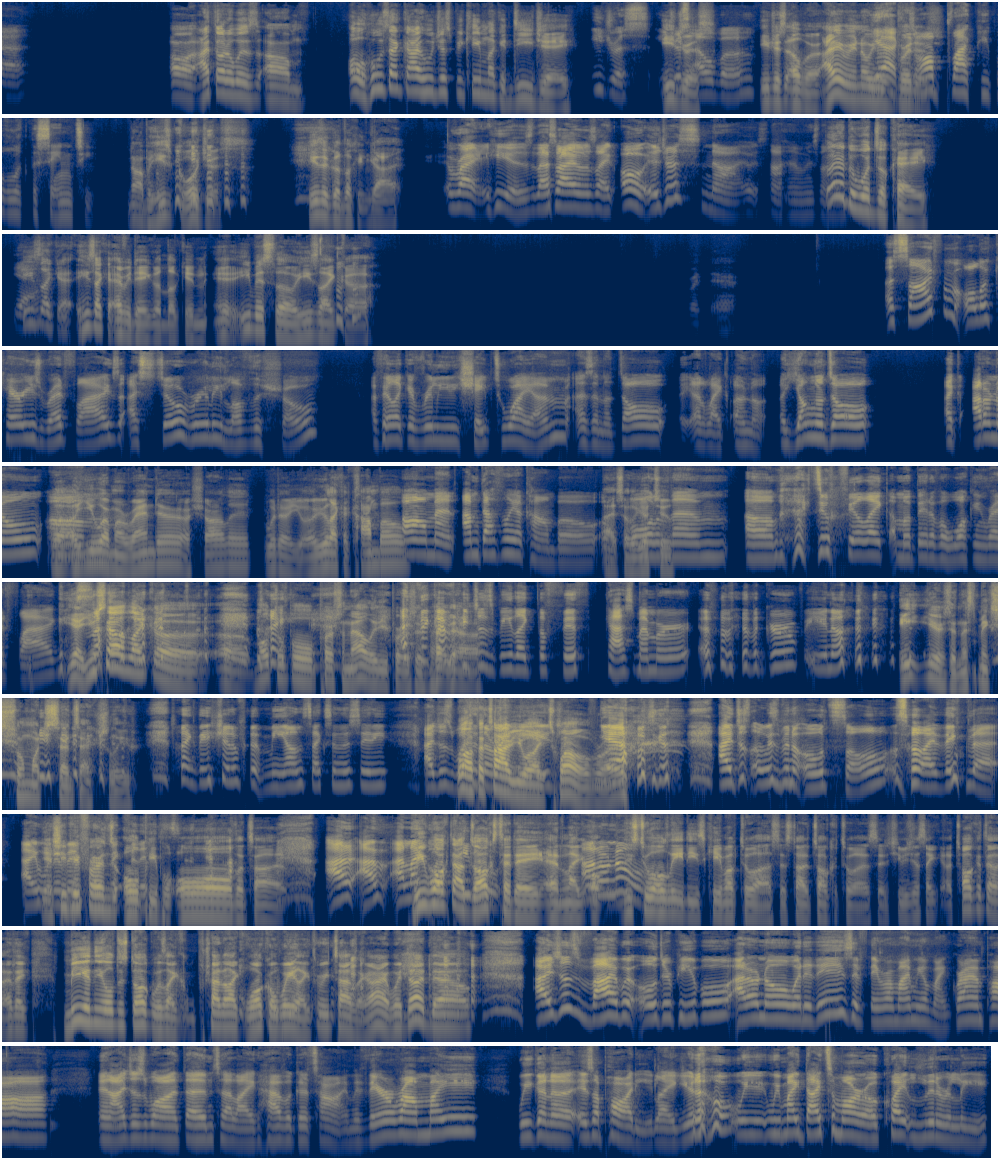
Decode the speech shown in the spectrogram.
Oh, I thought it was um. Oh, who's that guy who just became like a DJ? Idris. Idris, Idris. Elba. Idris Elba. I didn't even know he yeah, was British. all black people look the same to you. No, but he's gorgeous. he's a good-looking guy. Right, he is. That's why I was like, "Oh, Idris? Nah, it's not him. It's not Blair him." Underwood's okay. Yeah. He's like a, he's like a everyday good-looking. I- Idris though, he's like uh. right there. Aside from all of Carrie's red flags, I still really love the show. I feel like it really shaped who I am as an adult, uh, like an, a young adult. Like I don't know. Well, are you a um, Miranda or Charlotte? What are you? Are you like a combo? Oh man, I'm definitely a combo Alright, so you're all two. of them. Um, I do feel like I'm a bit of a walking red flag. yeah, you so- sound like a, a like, multiple personality person. I think right I might now. just be like the fifth cast member of the group. You know, Eight years, and this makes so much sense actually. like they should have put me on Sex in the City. I just Well, at wasn't the time right you were like age. 12, right? Yeah, I was gonna. I just always been an old soul, so I think that I Yeah, she befriends old people all the time. I I, I like. we walked our dogs today, and like I o- don't these two old ladies came up to us and started talking to us, and she was just like uh, talking to, and like me and the oldest dog was like trying to like walk away like three times, like all right, we're done now. I just vibe with older people. I don't know what it is. If they remind me of my grandpa, and I just want them to like have a good time. If they're around me, we're gonna it's a party. Like you know, we we might die tomorrow, quite literally.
